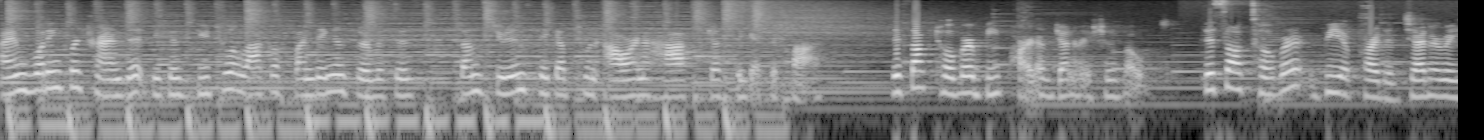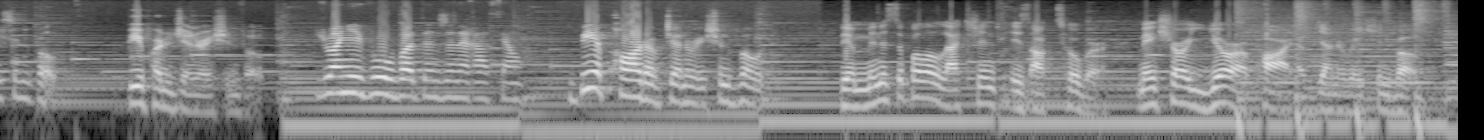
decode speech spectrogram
I am voting for transit because due to a lack of funding and services, some students take up to an hour and a half just to get to class. This October, be part of Generation Vote. This October, be a part of Generation Vote. Be a part of Generation Vote. Joignez-vous au vote d'une génération. Be a part of Generation Vote. The municipal elections is October. Make sure you're a part of Generation Vote.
